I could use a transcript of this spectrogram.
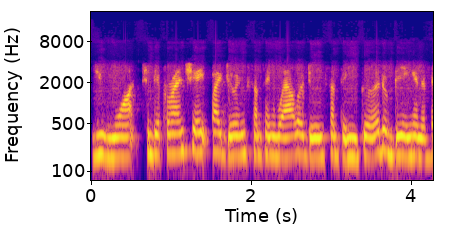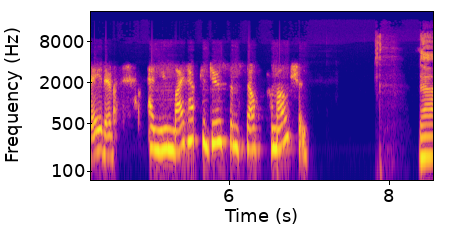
You want to differentiate by doing something well or doing something good or being innovative, and you might have to do some self promotion. Now,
